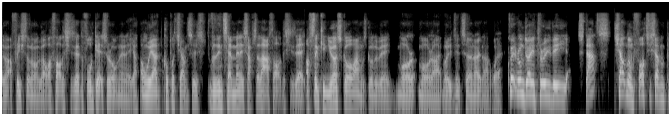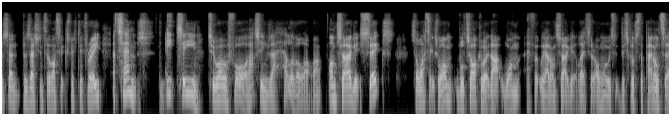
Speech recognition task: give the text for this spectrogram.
our freestone own goal, I thought, this is it. The floodgates are opening here. And we had a couple of chances within 10 minutes after that. I thought, this is it. I was thinking your scoreline was going to be more, more right, but it didn't turn out that way. Quick run down through the stats Cheltenham 47% possession to the last 653. Attempts 18 to our 4. That seems a hell of a lot, that. On target 6. So, Latics one. We'll talk about that one effort we had on target later on when we discuss the penalty,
